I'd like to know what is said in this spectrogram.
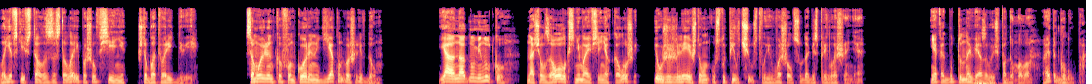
Лаевский встал из-за стола и пошел в сени, чтобы отворить дверь. Самойленко, фон Корин и Дьякон вошли в дом. — Я на одну минутку, — начал зоолог, снимая в сенях калоши и уже жалея, что он уступил чувству и вошел сюда без приглашения. «Я как будто навязываюсь», — подумал он, — «а это глупо».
